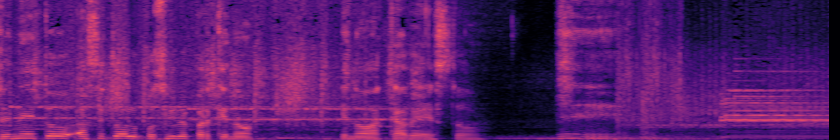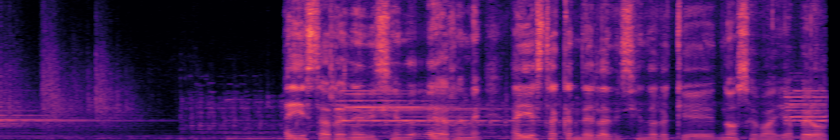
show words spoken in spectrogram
René hace todo lo posible para que no, que no acabe esto. Ahí está René diciendo, eh René, ahí está Candela diciéndole que no se vaya, pero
